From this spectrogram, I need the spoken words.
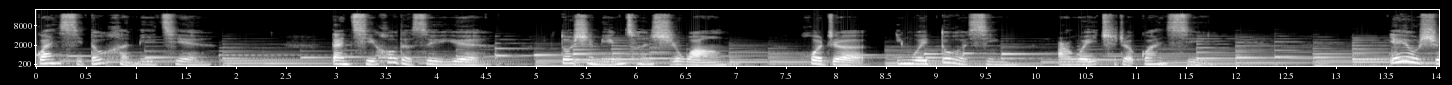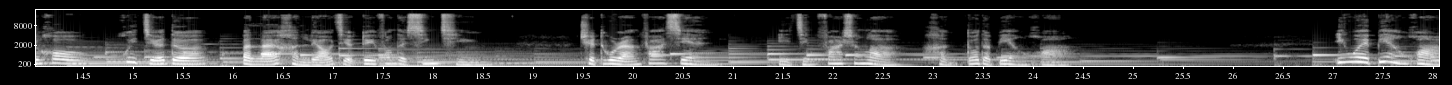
关系都很密切。但其后的岁月，多是名存实亡，或者因为惰性而维持着关系。也有时候会觉得本来很了解对方的心情，却突然发现已经发生了很多的变化。因为变化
